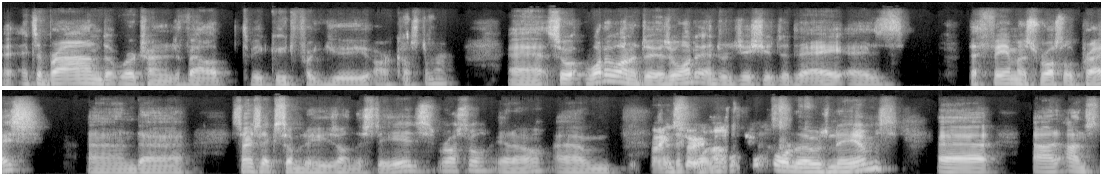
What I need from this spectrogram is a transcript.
It's a brand that we're trying to develop to be good for you, our customer. Uh, so what I want to do is I want to introduce you today is the famous Russell Price, and uh, sounds like somebody who's on the stage, Russell. You know, um, thanks very one, much. One of those names. Uh, and, and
